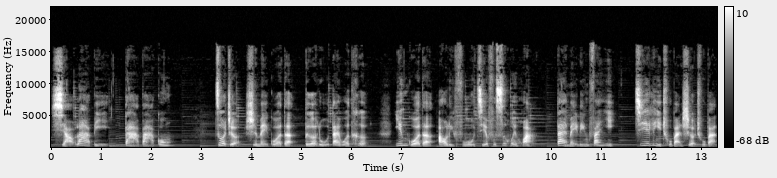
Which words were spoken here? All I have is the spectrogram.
小蜡笔大罢工》，作者是美国的德鲁·戴沃特，英国的奥利弗·杰夫斯绘画，戴美玲翻译，接力出版社出版。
